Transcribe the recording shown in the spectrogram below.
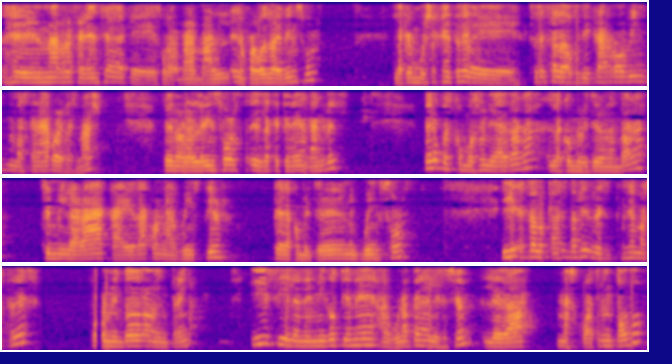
eh, una referencia a que su arma normal en el juego es la Levin Sword, la que mucha gente se le, se le adjudica a Robin más que nada por el Smash, pero la Levin Sword es la que tiene Gangrel. Pero pues como es unidad de daga, la convirtieron en daga, similar a Kaeda con la Wing Spear, que la convirtieron en Wing Sword. Y esto lo que hace es darle resistencia más 3, poniéndolo en 30. Y si el enemigo tiene alguna penalización, le da más 4 en todo.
